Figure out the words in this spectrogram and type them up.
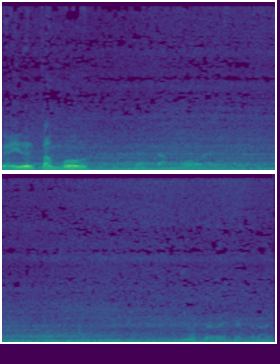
De ahí del tambor. del tambor. eh. No se ve qué trae.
